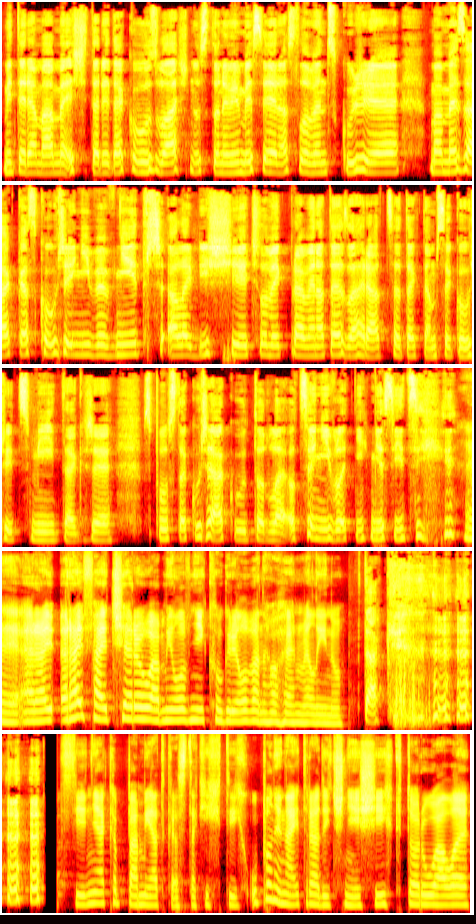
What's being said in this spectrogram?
my teda máme ještě tady takovou zvláštnost, to nevím, jestli je na Slovensku, že máme zákaz kouření vevnitř, ale když je člověk právě na té zahrádce, tak tam se kouřit smí, takže spousta kuřáků tohle ocení v letních měsících. Hey, a raj, raj fajčerov a milovníků grilovaného hermelínu. Tak. je nejaká pamiatka z takých tých úplne najtradičnejších, ktorú ale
